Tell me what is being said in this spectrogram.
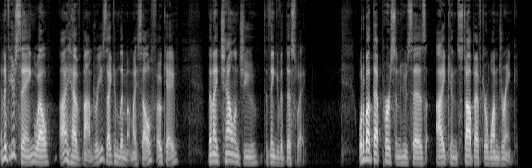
And if you're saying, well, I have boundaries, I can limit myself, okay, then I challenge you to think of it this way. What about that person who says, I can stop after one drink,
